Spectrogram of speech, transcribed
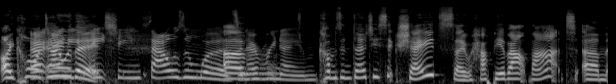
I- I can't deal with it. Eighteen thousand words Um, in every name. Comes in 36 shades, so happy about that. Um,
